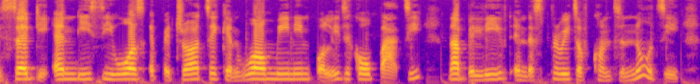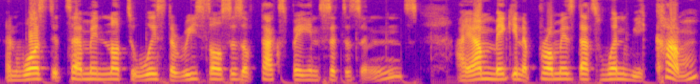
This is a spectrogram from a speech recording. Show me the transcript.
He said the NDC was a patriotic and well meaning political party that believed in the spirit of continuity and was determined not to waste the resources of taxpaying citizens. I am making a promise that when we come,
